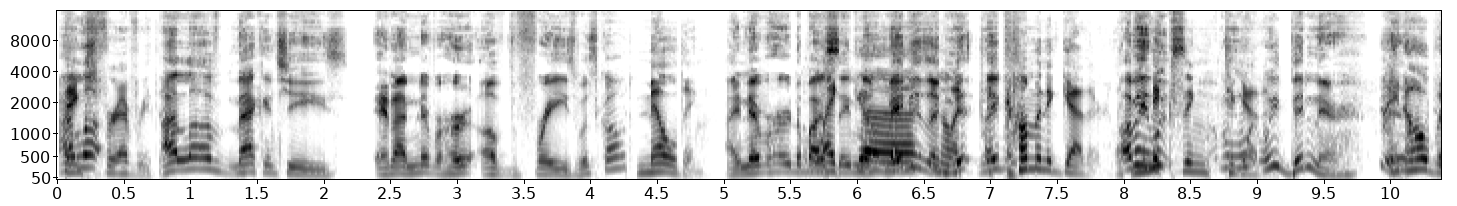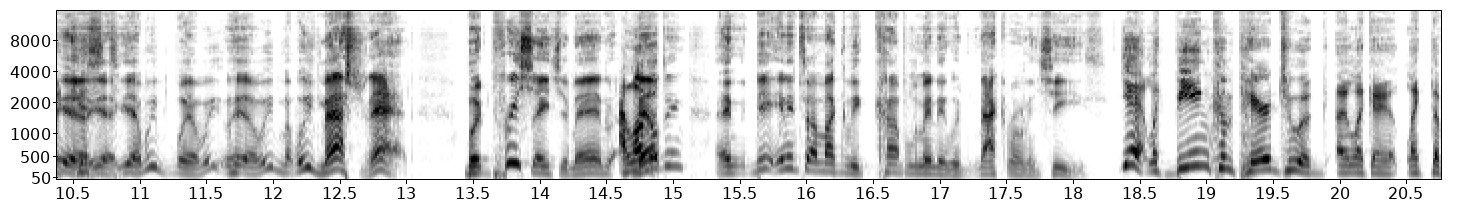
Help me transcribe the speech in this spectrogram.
Thanks lo- for everything. I love mac and cheese, and I never heard of the phrase. What's it called? melding. I never heard nobody like, say. Maybe uh, it's you a know, mi- like, like maybe. coming together, like I mean, we- mixing I mean, together. We, have been there. I know, but yeah, just- yeah, yeah. We well, we yeah, we we we've mastered that. But appreciate you, man. I love it. And be, anytime I can be complimented with macaroni and cheese. Yeah, like being compared to a, a like a like the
